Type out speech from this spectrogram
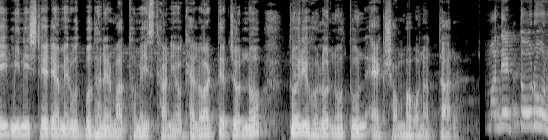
এই মিনি স্টেডিয়ামের উদ্বোধনের মাধ্যমে স্থানীয় খেলোয়াড়দের জন্য তৈরি হলো নতুন এক সম্ভাবনার দ্বার। আমাদের তরুণ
